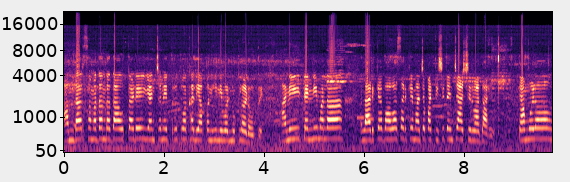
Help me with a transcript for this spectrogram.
आमदार समाधानदादा अवताडे यांच्या नेतृत्वाखाली आपण ही निवडणूक लढवतोय. आणि त्यांनी मला लाडक्या भावासारखे माझ्या पाठीशी त्यांचे आशीर्वाद आहे त्यामुळं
